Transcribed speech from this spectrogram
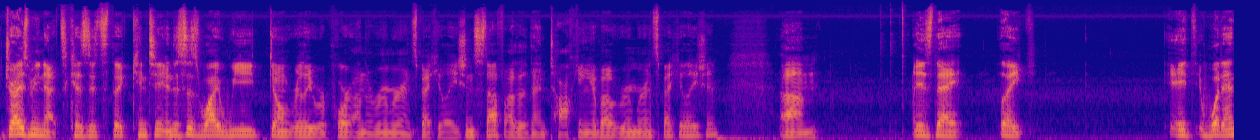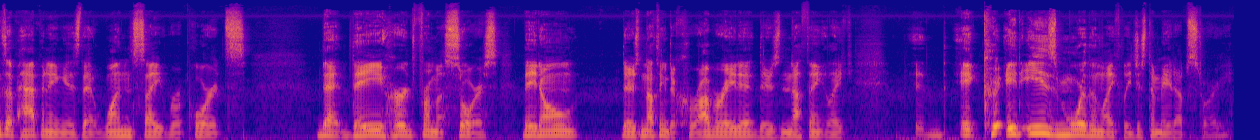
it drives me nuts because it's the continue. And this is why we don't really report on the rumor and speculation stuff, other than talking about rumor and speculation. Um, is that like it? What ends up happening is that one site reports that they heard from a source. They don't. There's nothing to corroborate it. There's nothing like it. It could. It is more than likely just a made up story,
